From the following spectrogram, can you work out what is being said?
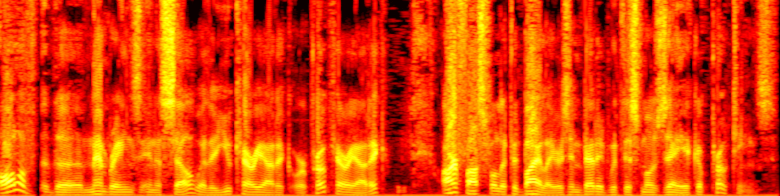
All of the membranes in a cell, whether eukaryotic or prokaryotic, are phospholipid bilayers embedded with this mosaic of proteins.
